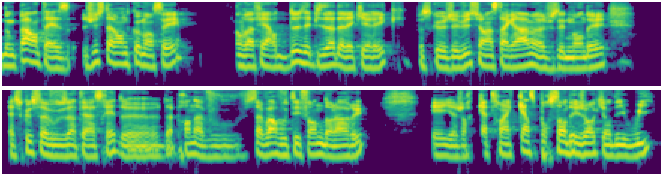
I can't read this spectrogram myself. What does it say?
Donc parenthèse, juste avant de commencer, on va faire deux épisodes avec Eric parce que j'ai vu sur Instagram, je vous ai demandé est-ce que ça vous intéresserait d'apprendre à vous savoir vous défendre dans la rue? Et il y a genre 95% des gens qui ont dit oui.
